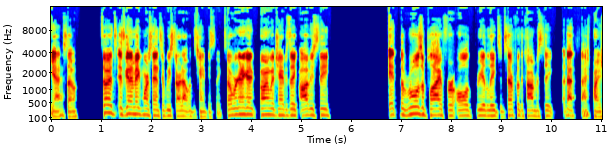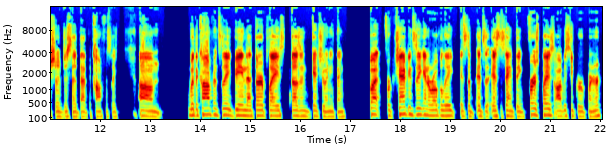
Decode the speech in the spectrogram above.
yeah, so so it's it's gonna make more sense if we start out with the Champions League. So we're gonna get going with Champions League. Obviously, it the rules apply for all three of the leagues except for the Conference League. That I probably should have just said that the Conference League. Um, with the Conference League being that third place doesn't get you anything, but for Champions League and Europa League, it's the it's it's the same thing. First place, obviously, group winner,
